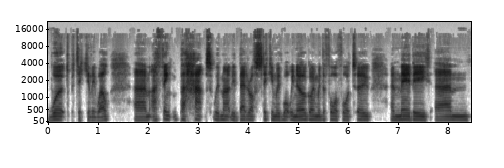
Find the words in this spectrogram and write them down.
worked particularly well. Um, I think perhaps we might be better off sticking with what we know, going with the four four two, and maybe um,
